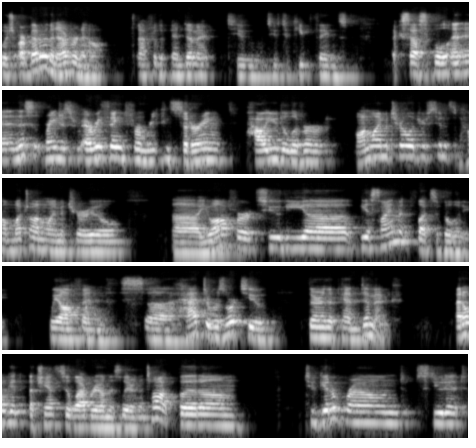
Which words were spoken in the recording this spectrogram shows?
which are better than ever now after the pandemic to, to, to keep things accessible. And, and this ranges from everything from reconsidering how you deliver online material to your students and how much online material uh, you offer to the, uh, the assignment flexibility we often uh, had to resort to during the pandemic. I don't get a chance to elaborate on this later in the talk, but um, to get around student,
